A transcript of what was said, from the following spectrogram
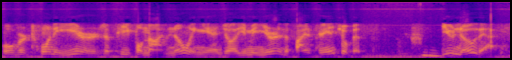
over 20 years of people not knowing, Angela. I mean, you're in the financial business. You know that.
